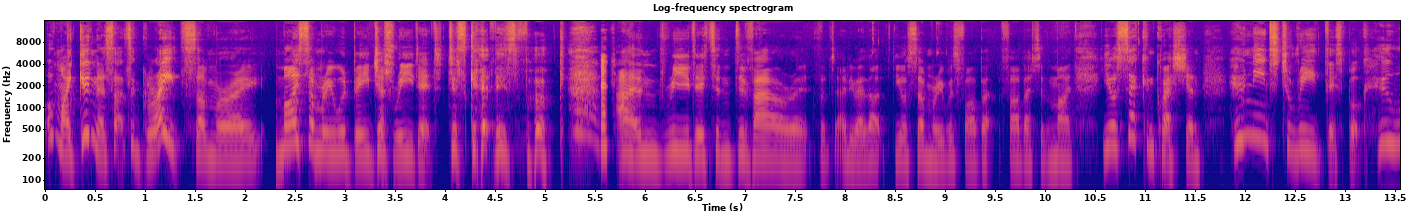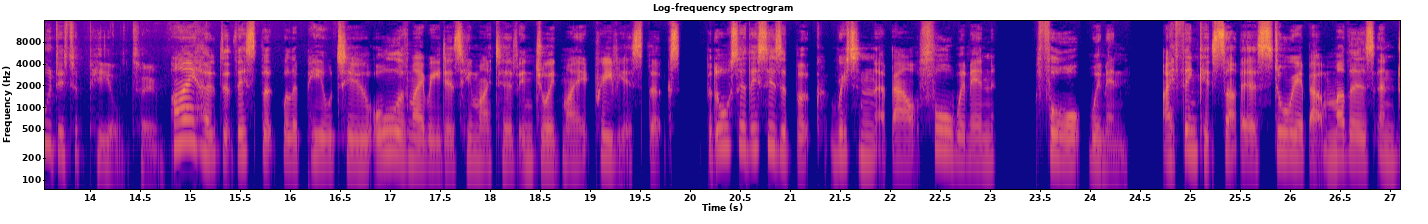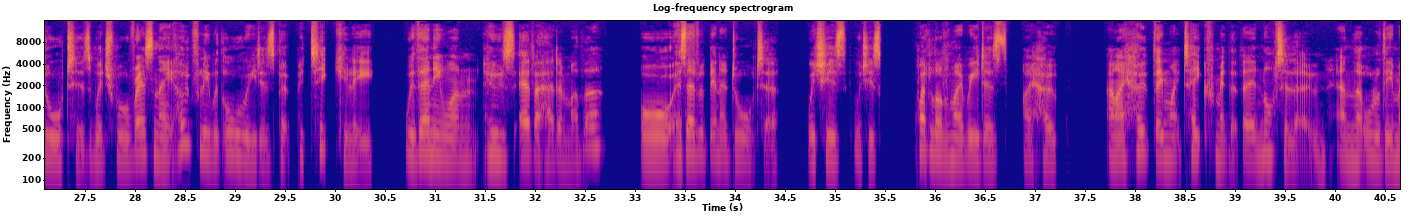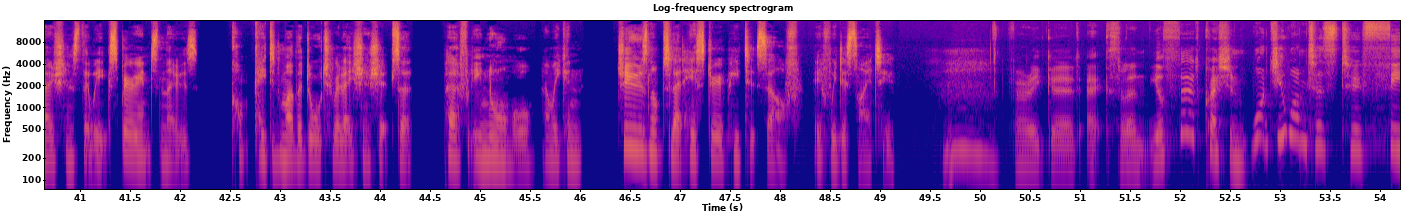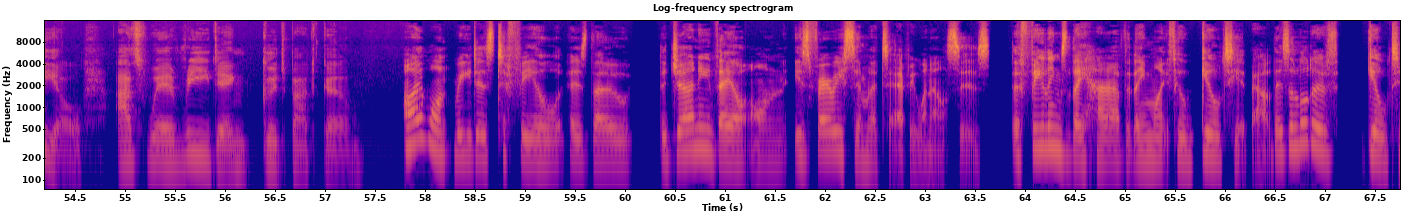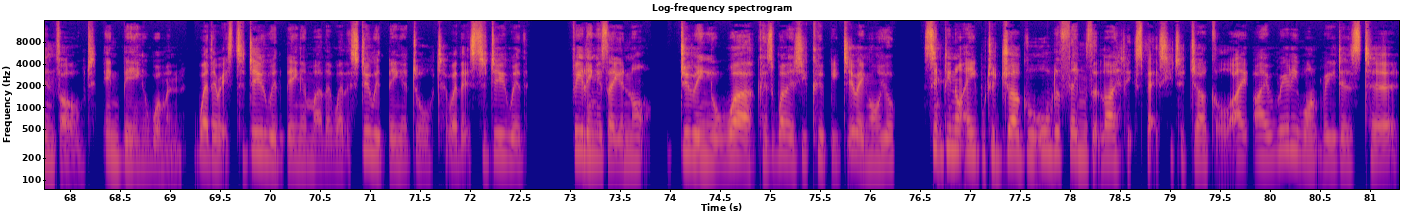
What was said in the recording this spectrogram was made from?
Oh my goodness, that's a great summary. My summary would be just read it, just get this book and read it and devour it. But anyway, that your summary was far be- far better than mine. Your second question: Who needs to read this book? Who would it appeal to? I hope that this book will appeal to all of my readers who might have enjoyed my previous books. But also, this is a book written about four women for women. I think it's a story about mothers and daughters, which will resonate hopefully with all readers, but particularly with anyone who's ever had a mother or has ever been a daughter, which is which is quite a lot of my readers, I hope. And I hope they might take from it that they're not alone and that all of the emotions that we experience in those complicated mother daughter relationships are perfectly normal and we can choose not to let history repeat itself if we decide to. Very good. Excellent. Your third question What do you want us to feel as we're reading Good Bad Girl? I want readers to feel as though the journey they are on is very similar to everyone else's. The feelings they have that they might feel guilty about. There's a lot of guilt involved in being a woman, whether it's to do with being a mother, whether it's to do with being a daughter, whether it's to do with feeling as though you're not doing your work as well as you could be doing, or you're simply not able to juggle all the things that life expects you to juggle. I, I really want readers to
